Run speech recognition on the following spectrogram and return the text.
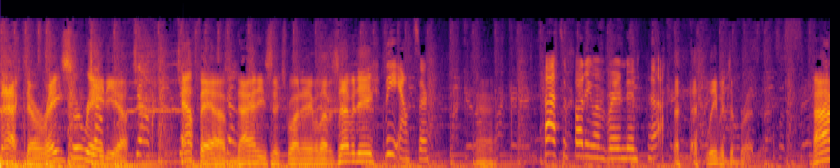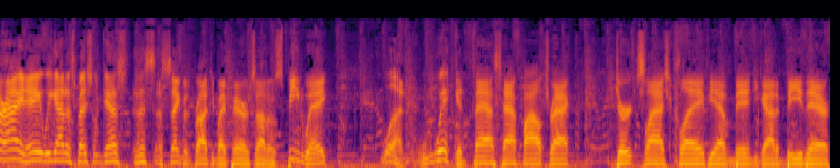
back to Racer Radio, Jump, jump, FM jump. 96.1, AM 1170. The answer. Right. That's a funny one, Brendan. Leave it to Brendan. All right, hey, we got a special guest. This segment's brought to you by Perris Auto Speedway. One wicked fast half mile track, dirt slash clay. If you haven't been, you got to be there.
